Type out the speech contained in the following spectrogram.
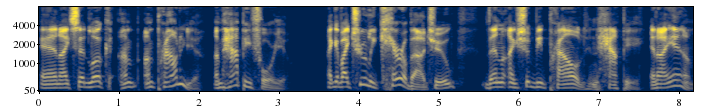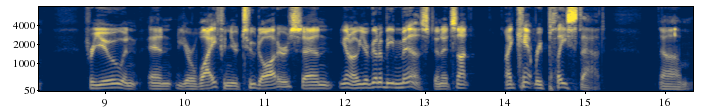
and I said, look, I'm, I'm proud of you. I'm happy for you. Like, if I truly care about you, then I should be proud and happy. And I am for you and, and your wife and your two daughters. And, you know, you're going to be missed. And it's not, I can't replace that. Um,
